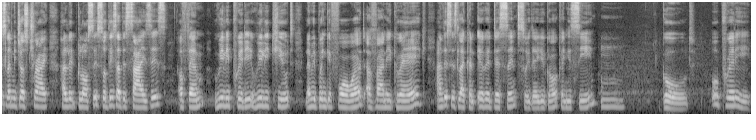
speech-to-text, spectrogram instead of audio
So let me just try her lip glosses. So these are the sizes of them. Really pretty, really cute. Let me bring it forward. Avani Gregg. And this is like an iridescent. So there you go. Can you see? Mm. Gold. Oh, pretty.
